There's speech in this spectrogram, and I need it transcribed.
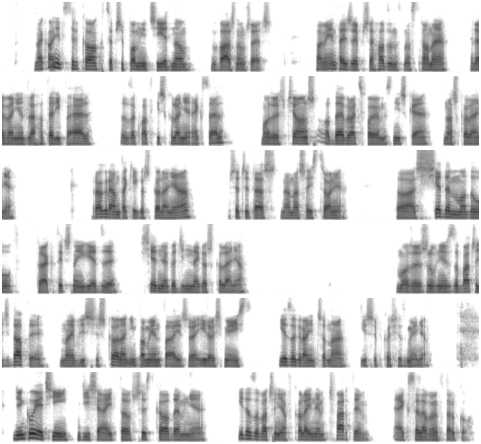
Na koniec tylko chcę przypomnieć Ci jedną ważną rzecz. Pamiętaj, że przechodząc na stronę revenue dla hoteli.pl do zakładki szkolenie Excel, możesz wciąż odebrać swoją zniżkę na szkolenie. Program takiego szkolenia przeczytasz na naszej stronie. To aż 7 modułów praktycznej wiedzy 7-godzinnego szkolenia. Możesz również zobaczyć daty najbliższych szkoleń i pamiętaj, że ilość miejsc jest ograniczona i szybko się zmienia. Dziękuję Ci dzisiaj. To wszystko ode mnie i do zobaczenia w kolejnym czwartym Excelowym wtorku.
